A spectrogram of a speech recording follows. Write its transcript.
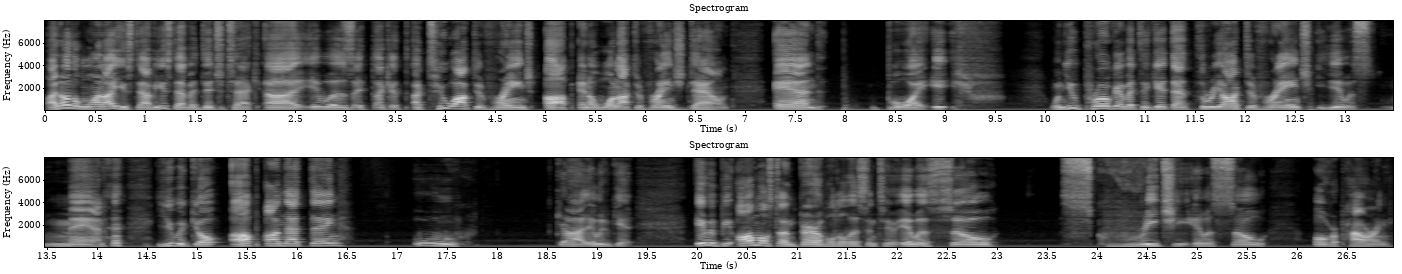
I know the one I used to have. I used to have a Digitech. Uh, it was a, like a, a two octave range up and a one octave range down, and boy, it when you program it to get that three octave range, it was man, you would go up on that thing. Ooh, God, it would get, it would be almost unbearable to listen to. It was so screechy. It was so overpowering.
